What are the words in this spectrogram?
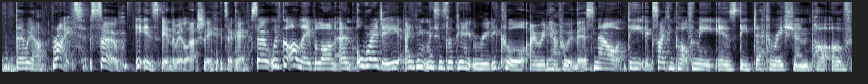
there we are. Right, so it is in the middle actually. It's okay. So we've got our label on and already I think this is looking really cool. I'm really happy with this. Now, the exciting part for me is the decoration part of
